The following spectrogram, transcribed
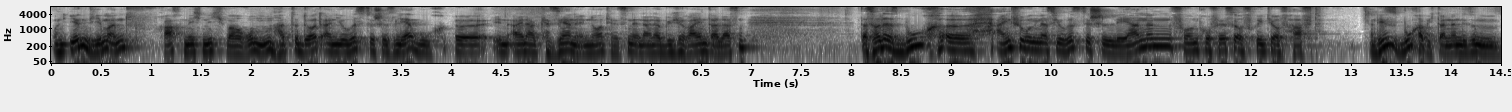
Und irgendjemand, frag mich nicht warum, hatte dort ein juristisches Lehrbuch äh, in einer Kaserne in Nordhessen, in einer Bücherei hinterlassen. Das war das Buch äh, Einführung in das juristische Lernen von Professor Friedhof Haft. Und dieses Buch habe ich dann an diesem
